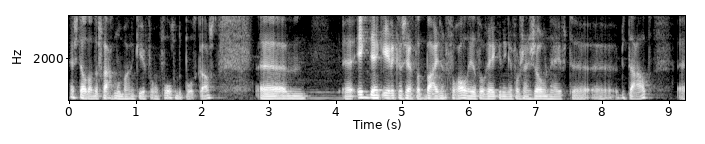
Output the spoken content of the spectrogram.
stel dan de vraag nog maar een keer voor een volgende podcast. Um, uh, ik denk eerlijk gezegd dat Biden vooral heel veel rekeningen voor zijn zoon heeft uh, betaald. Uh,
